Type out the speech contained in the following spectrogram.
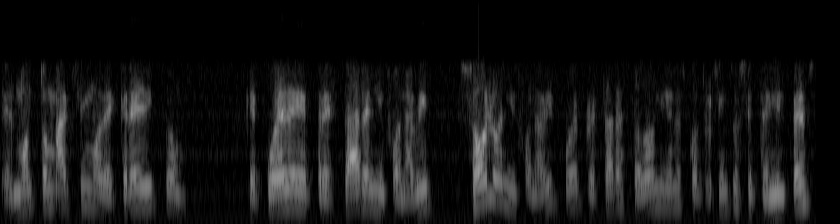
el monto máximo de crédito que puede prestar el Infonavit. Solo el Infonavit puede prestar hasta 2.407.000 pesos.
